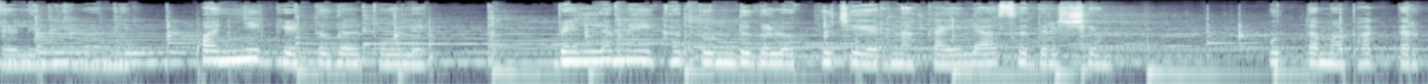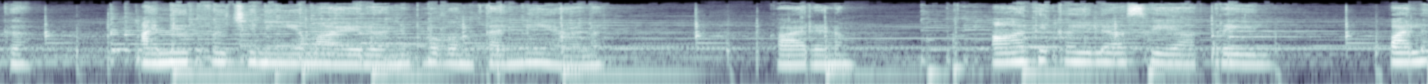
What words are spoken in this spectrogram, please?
തെളിഞ്ഞു വന്നു. പഞ്ഞിക്കെട്ടുകൾ പോലെ വെള്ളമേഘത്തുണ്ടുകൾ ഒത്തുചേർന്ന കൈലാസ ദൃശ്യം ഉത്തമ ഭക്തർക്ക് അനിർവചനീയമായൊരു അനുഭവം തന്നെയാണ്. കാരണം ആദ്യ കൈലാസ യാത്രയിൽ പല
